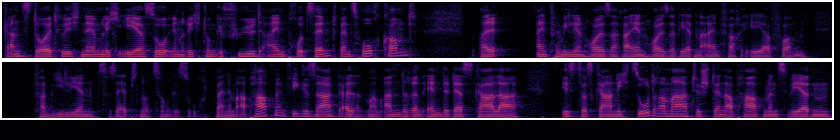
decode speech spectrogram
ganz deutlich, nämlich eher so in Richtung gefühlt 1%, wenn es hochkommt, weil Einfamilienhäuser, Reihenhäuser werden einfach eher von Familien zur Selbstnutzung gesucht. Bei einem Apartment, wie gesagt, also am anderen Ende der Skala, ist das gar nicht so dramatisch, denn Apartments werden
